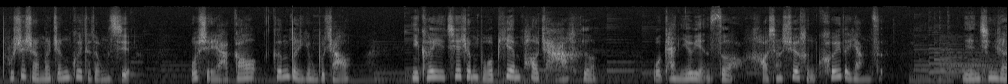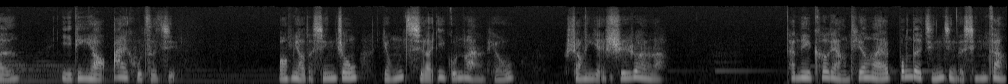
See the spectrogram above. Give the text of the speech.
不是什么珍贵的东西。我血压高，根本用不着。你可以切成薄片泡茶喝。我看你脸色好像血很亏的样子。年轻人一定要爱护自己。王淼的心中涌起了一股暖流，双眼湿润了。他那颗两天来绷得紧紧的心脏。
